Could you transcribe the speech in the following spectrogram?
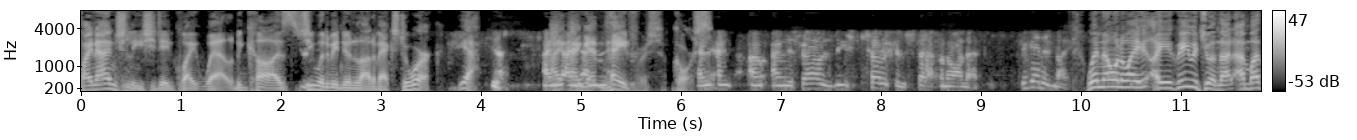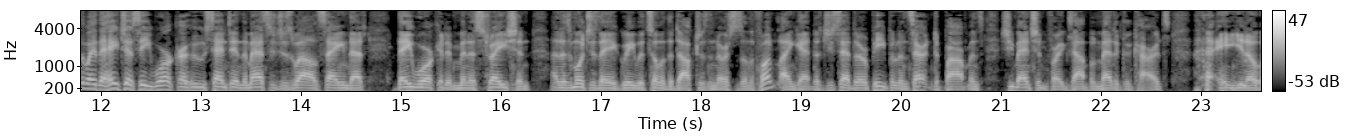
financially she did quite well because she would have been doing a lot of extra work. Yeah, Yeah. and, and, getting and- paid for it, of course. And, and, and, and as far as these clerical staff and all that, forget it, Niall. Well, no, no, I, I agree with you on that. And by the way, the HSE worker who sent in the message as well, saying that they work at administration, and as much as they agree with some of the doctors and nurses on the front line getting it, she said there are people in certain departments. She mentioned, for example, medical cards. you know,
